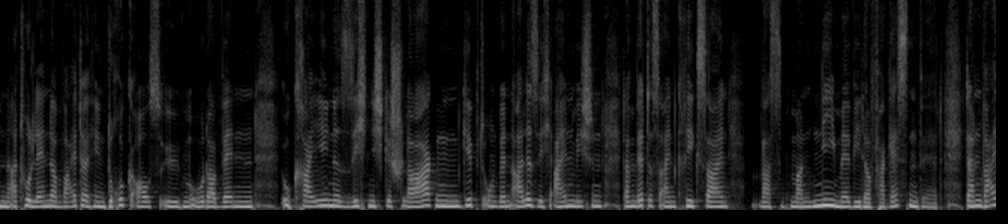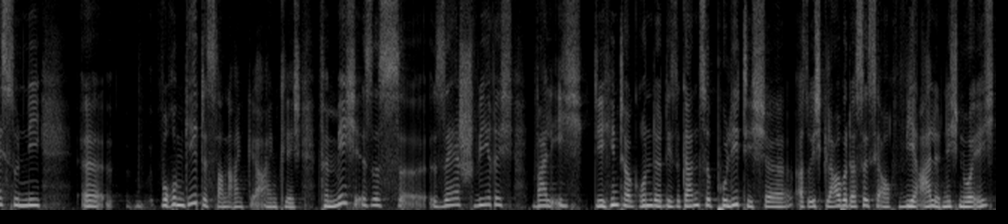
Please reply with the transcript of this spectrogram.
NATO-Länder weiterhin Druck ausüben oder wenn Ukraine sich nicht geschlagen gibt und wenn alle sich einmischen, dann wird es ein Krieg sein, was man nie mehr wieder vergessen wird. Dann weißt du nie, äh, worum geht es dann eigentlich? Für mich ist es äh, sehr schwierig, weil ich die Hintergründe, diese ganze politische, also ich glaube, das ist ja auch wir alle, nicht nur ich,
